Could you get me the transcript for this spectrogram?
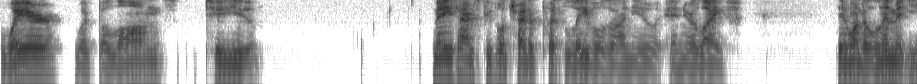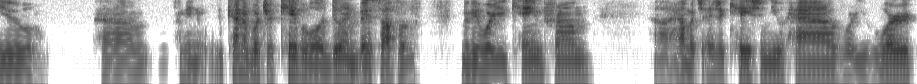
wear what belongs to you. Many times people try to put labels on you in your life. They want to limit you, um, I mean, kind of what you're capable of doing based off of maybe where you came from, uh, how much education you have, where you work,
